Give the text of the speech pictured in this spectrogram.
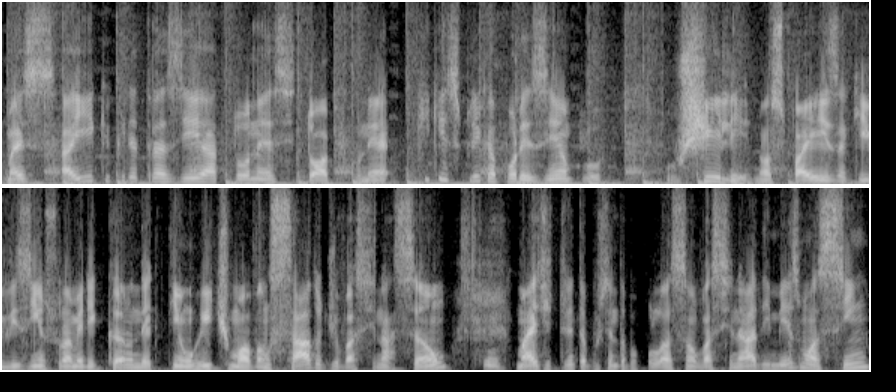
Mas aí que eu queria trazer à tona esse tópico, né? O que, que explica, por exemplo, o Chile, nosso país aqui, vizinho sul-americano, né, que tem um ritmo avançado de vacinação, Sim. mais de 30% da população vacinada, e mesmo assim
